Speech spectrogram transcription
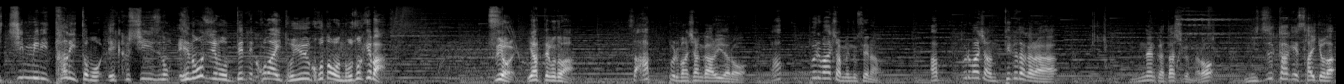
1ミリたりともエクシーズの絵の字も出てこないということを除けば強い。やってることは。さあアップルマーチャンが悪いだろう。アップルマーチャンめんどくせえな。アップルマーチャンテクだからなんか出してくんだろ水影最強だ。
